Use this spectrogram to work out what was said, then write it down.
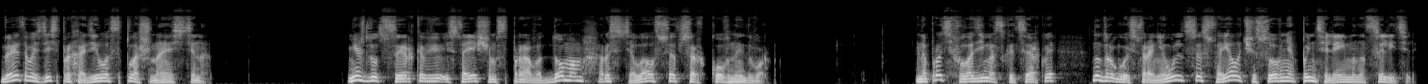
до этого здесь проходила сплошная стена. Между церковью и стоящим справа домом расстилался церковный двор. Напротив Владимирской церкви, на другой стороне улицы, стояла часовня Пантелеймона Целителя.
